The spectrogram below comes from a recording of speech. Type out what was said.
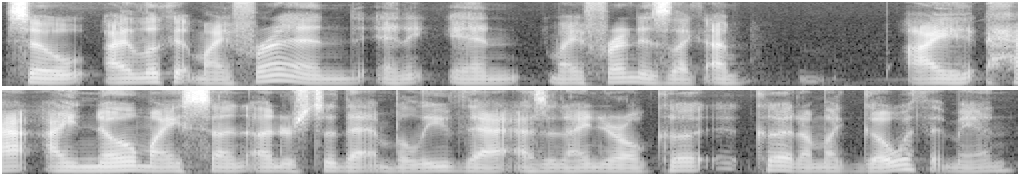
So I look at my friend, and and my friend is like, I'm, I ha- I know my son understood that and believed that as a nine year old could could. I'm like, go with it, man,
